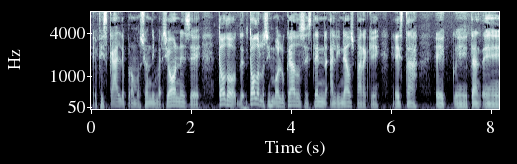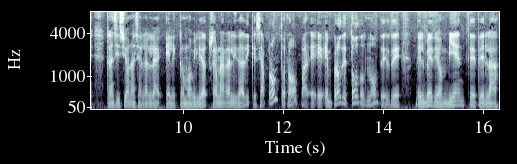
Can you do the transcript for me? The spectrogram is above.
eh, fiscal, de promoción de inversiones, de todo, de todos los involucrados estén alineados para que esta eh, eh, eh, transición hacia la, electromovilidad pues sea una realidad y que sea pronto, ¿no? en pro de todos, ¿no? De, del medio ambiente, de la,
